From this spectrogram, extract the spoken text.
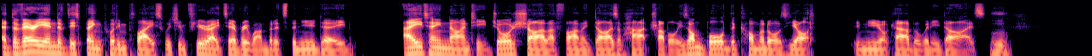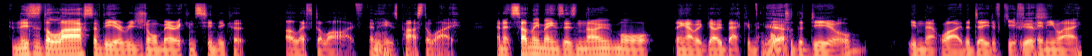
at the very end of this being put in place, which infuriates everyone, but it's the new deed. 1890, George Schuyler finally dies of heart trouble. He's on board the Commodore's yacht in New York Harbor when he dies. And this is the last of the original American syndicate are left alive, and he's passed away. And it suddenly means there's no more being able to go back and Yeah. alter the deal in that way, the deed of gift Yes. anyway.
